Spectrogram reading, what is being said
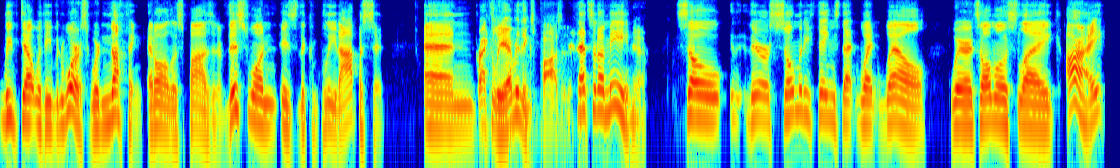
we've dealt with even worse, where nothing at all is positive. This one is the complete opposite. And Practically everything's positive. that's what I mean. Yeah. So there are so many things that went well where it's almost like, all right,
